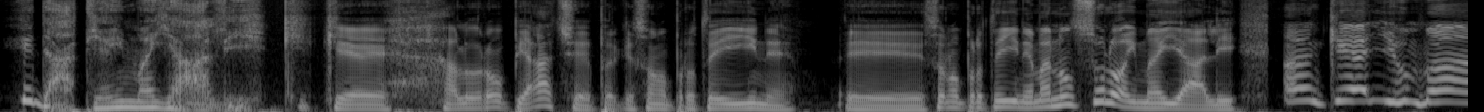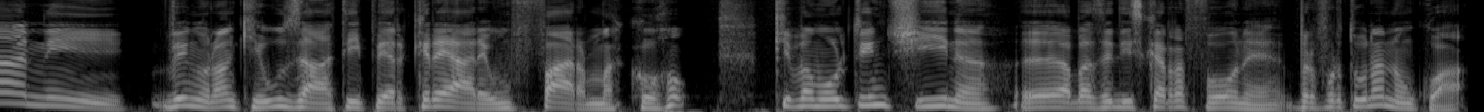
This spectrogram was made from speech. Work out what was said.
e dati ai maiali, che, che a loro piace perché sono proteine, eh, sono proteine, ma non solo ai maiali, anche agli umani. Vengono anche usati per creare un farmaco che va molto in Cina, eh, a base di scarrafone. Per fortuna non qua.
